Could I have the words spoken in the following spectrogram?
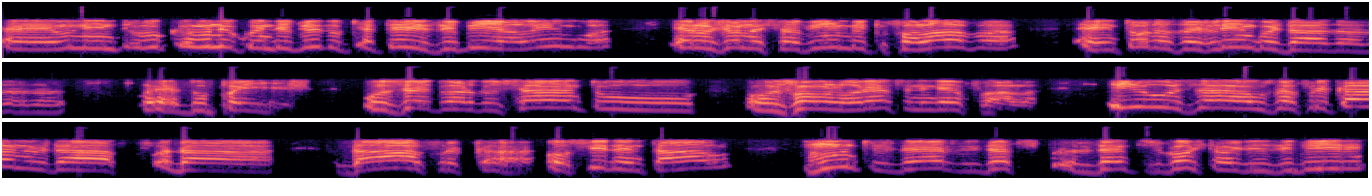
É, um, o único indivíduo que até exibia a língua era o Jonas Savimbi, que falava em todas as línguas da, da, da, é, do país. O Zé Eduardo Santo, o, o João Lourenço, ninguém fala. E os, uh, os africanos da, da, da África Ocidental, muitos deles, desses presidentes, gostam de exibir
